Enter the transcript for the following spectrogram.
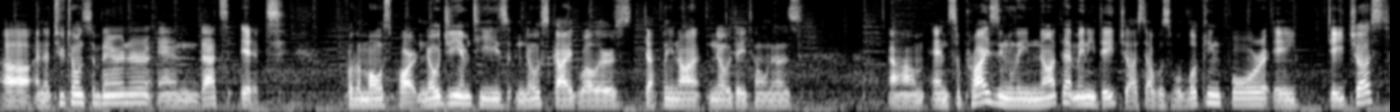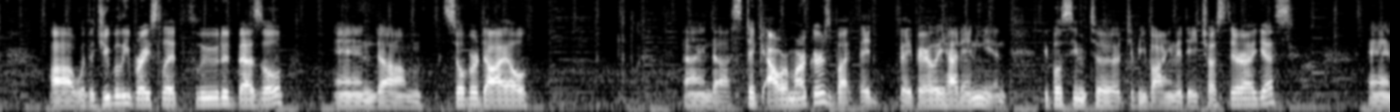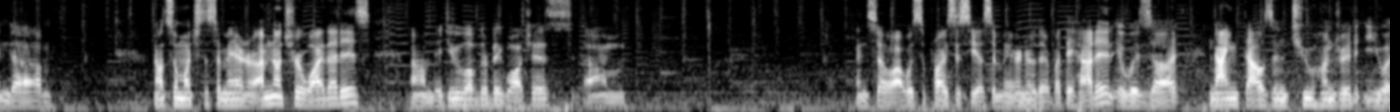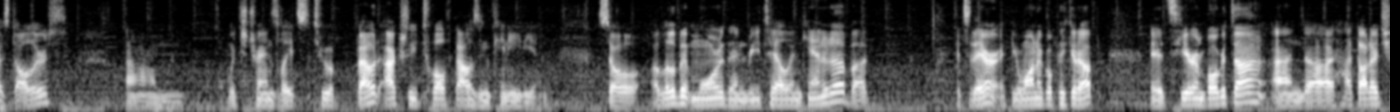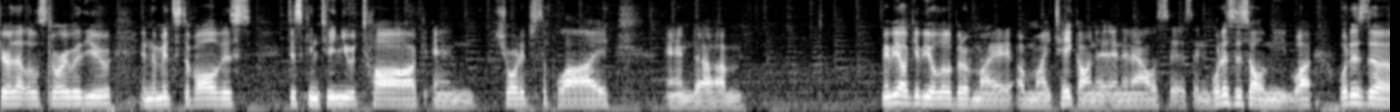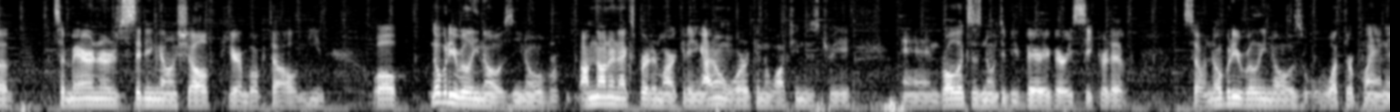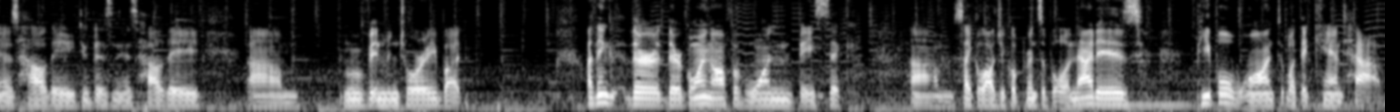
uh, and a two-tone Submariner and that's it for the most part. No GMTs, no Sky Dwellers, definitely not no Daytonas. Um, and surprisingly, not that many Datejust. I was looking for a Datejust uh, with a Jubilee bracelet, fluted bezel, and um, silver dial and uh, stick hour markers, but they, they barely had any. And people seem to, to be buying the Datejust there, I guess. And um, not so much the Submariner. I'm not sure why that is. Um, they do love their big watches. Um, and so I was surprised to see a Submariner there, but they had it. It was uh, 9,200 US dollars, um, which translates to about actually 12,000 Canadian. So a little bit more than retail in Canada, but it's there. If you want to go pick it up, it's here in Bogota. And uh, I thought I'd share that little story with you. In the midst of all this discontinued talk and shortage supply and um, maybe I'll give you a little bit of my of my take on it and analysis. And what does this all mean? What what does the Submariner sitting on a shelf here in Bogota all mean? Well nobody really knows you know. I'm not an expert in marketing. I don't work in the watch industry and Rolex is known to be very very secretive so nobody really knows what their plan is how they do business how they um, move inventory but I think they're they're going off of one basic um, psychological principle, and that is people want what they can't have.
